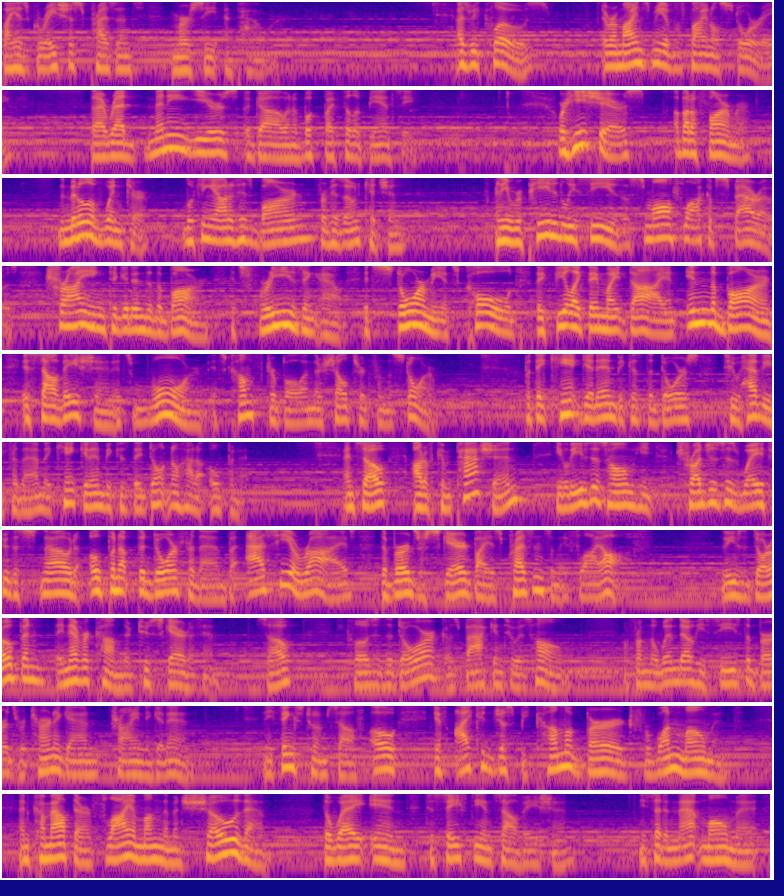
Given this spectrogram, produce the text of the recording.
by His gracious presence, mercy, and power. As we close, it reminds me of a final story that I read many years ago in a book by Philip Yancey, where he shares about a farmer in the middle of winter looking out at his barn from his own kitchen and he repeatedly sees a small flock of sparrows trying to get into the barn. It's freezing out, it's stormy, it's cold, they feel like they might die, and in the barn is salvation. It's warm, it's comfortable, and they're sheltered from the storm. But they can't get in because the door's too heavy for them. They can't get in because they don't know how to open it. And so, out of compassion, he leaves his home, he trudges his way through the snow to open up the door for them, but as he arrives, the birds are scared by his presence and they fly off. He leaves the door open, they never come, they're too scared of him. So, he closes the door, goes back into his home. From the window, he sees the birds return again, trying to get in. And he thinks to himself, oh, if I could just become a bird for one moment and come out there and fly among them and show them the way in to safety and salvation. He said, in that moment,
